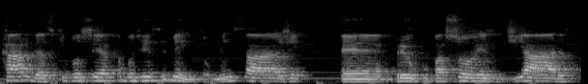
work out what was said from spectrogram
cargas que você acabou de receber. Então, mensagem, é, preocupações diárias,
